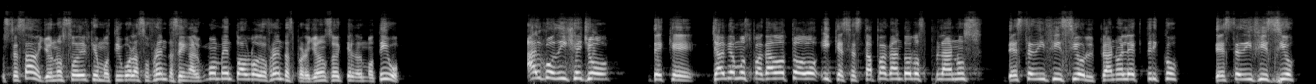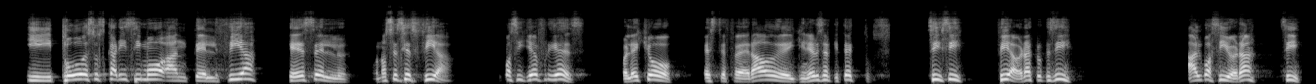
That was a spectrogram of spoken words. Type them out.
usted sabe, yo no soy el que motivo las ofrendas. En algún momento hablo de ofrendas, pero yo no soy el que las motivo. Algo dije yo de que ya habíamos pagado todo y que se está pagando los planos de este edificio, el plano eléctrico de este edificio y todo eso es carísimo ante el FIA, que es el, no sé si es FIA, o si Jeffrey es, Colegio este, Federado de Ingenieros y Arquitectos. Sí, sí, FIA, ¿verdad? Creo que sí. Algo así, ¿verdad? Sí.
